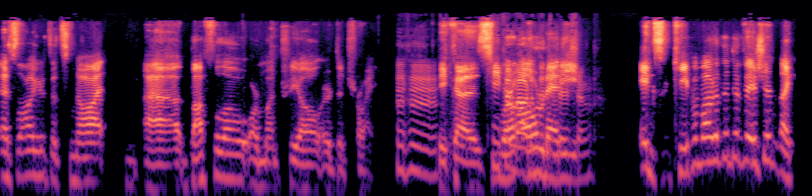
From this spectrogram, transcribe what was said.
as long as it's not uh, Buffalo or Montreal or Detroit, mm-hmm. because keep we're already ex- keep them out of the division. Like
